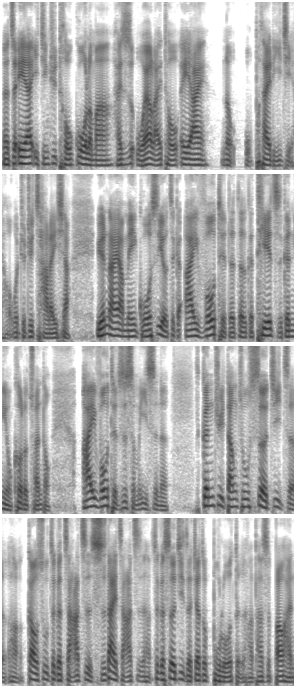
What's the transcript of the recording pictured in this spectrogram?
呃这 AI 已经去投过了吗？还是我要来投 AI？那我不太理解哈，我就去查了一下，原来啊，美国是有这个 I voted 的这个贴纸跟纽扣的传统。I voted 是什么意思呢？根据当初设计者哈告诉这个杂志《时代》杂志哈，这个设计者叫做布罗德哈，他是包含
